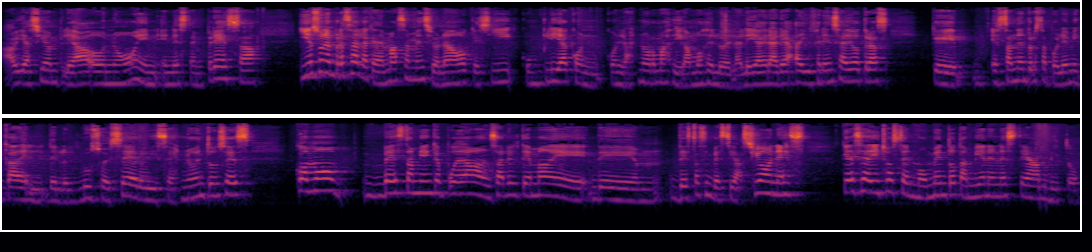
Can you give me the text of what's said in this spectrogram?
había sido empleado, ¿no? En, en, esta empresa. Y es una empresa de la que además han mencionado que sí cumplía con, con las normas, digamos, de lo de la ley agraria, a diferencia de otras que están dentro de esta polémica del, del uso de servicios, ¿no? Entonces, ¿cómo ves también que puede avanzar el tema de, de, de, estas investigaciones? ¿Qué se ha dicho hasta el momento también en este ámbito?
